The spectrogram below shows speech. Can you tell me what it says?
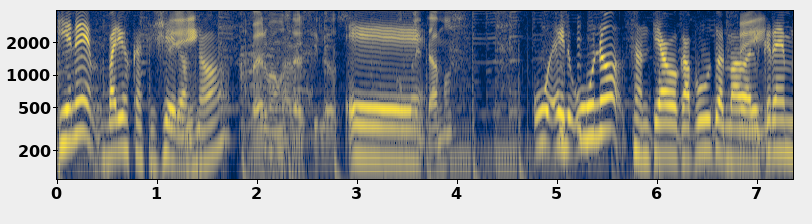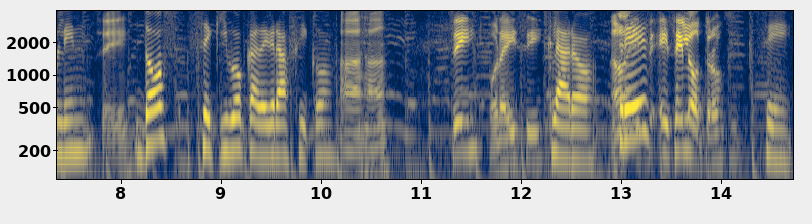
Tiene varios casilleros, Sí. ¿no? A ver, vamos a ver si los Eh, completamos. El uno, Santiago Caputo, el mago Sí. del Kremlin. Sí. Dos, se equivoca de gráfico. Ajá. Sí, por ahí sí. Claro. No, Tres, es, es el otro. sí.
